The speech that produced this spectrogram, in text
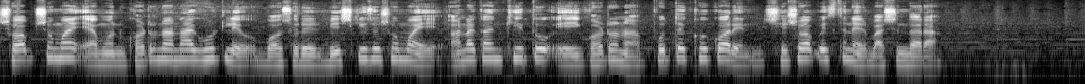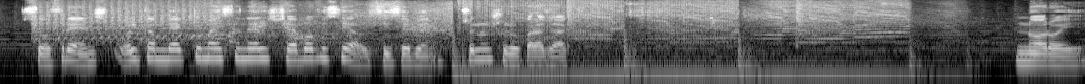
সব সময় এমন ঘটনা না ঘটলেও বছরের বেশ কিছু সময়ে অনাকাঙ্ক্ষিত এই ঘটনা প্রত্যক্ষ করেন সেসব স্থানের বাসিন্দারা। So friends welcome back to my channel শেব অফিসিয়াল সি সেভেন চলুন শুরু করা যাক। নরওয়ে।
